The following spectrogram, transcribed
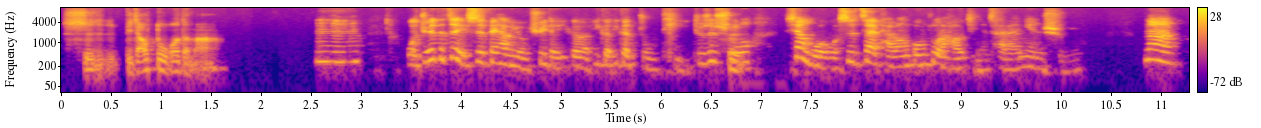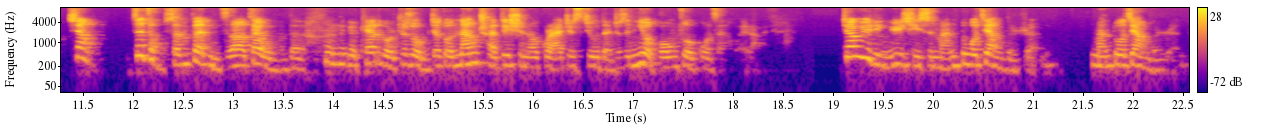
是比较多的吗？嗯。我觉得这也是非常有趣的一个一个一个主题，就是说，像我，我是在台湾工作了好几年才来念书。那像这种身份，你知道，在我们的 那个 category，就是我们叫做 non-traditional graduate student，就是你有工作过才回来。教育领域其实蛮多这样的人，蛮多这样的人。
